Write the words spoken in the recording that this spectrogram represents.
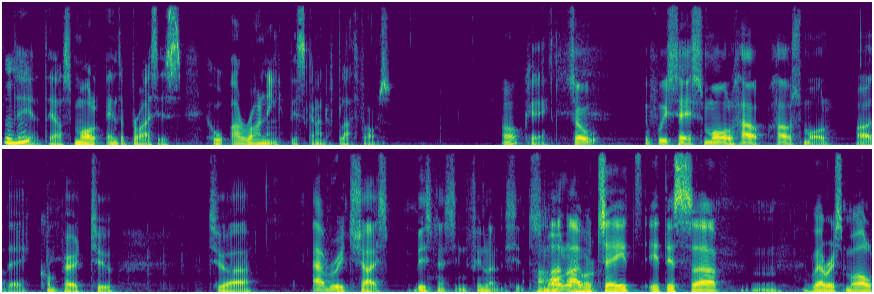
They, they are small enterprises who are running this kind of platforms. Okay. So if we say small, how how small are they compared to to a average size business in Finland? Is it I- smaller? I, or- would say it, it is a mm, very small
